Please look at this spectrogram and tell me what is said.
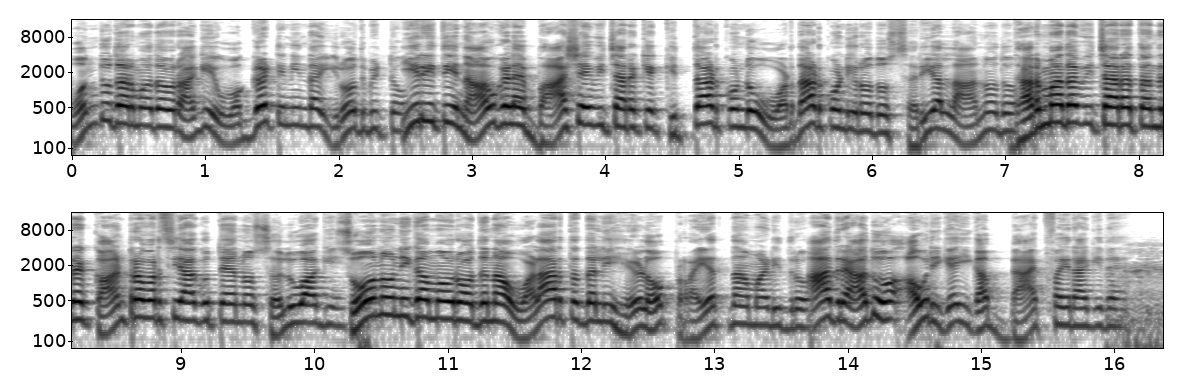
ಒಂದು ಧರ್ಮದವರಾಗಿ ಒಗ್ಗಟ್ಟಿನಿಂದ ಇರೋದು ಬಿಟ್ಟು ಈ ರೀತಿ ನಾವುಗಳೇ ಭಾಷೆ ವಿಚಾರಕ್ಕೆ ಕಿತ್ತಾಡ್ಕೊಂಡು ಒಡೆದಾಡ್ಕೊಂಡಿರೋದು ಸರಿಯಲ್ಲ ಅನ್ನೋದು. ಧರ್ಮದ ವಿಚಾರ ತಂದ್ರೆ ಕಾಂಟ್ರವರ್ಸಿ ಆಗುತ್ತೆ ಅನ್ನೋ ಸಲುವಾಗಿ ಸೋನು ನಿಗಮ್ ಅವರು ಅದನ್ನ ಒಳಾರ್ಥದಲ್ಲಿ ಹೇಳೋ ಪ್ರಯತ್ನ ಮಾಡಿದ್ರು. ಆದ್ರೆ ಅದು ಅವರಿಗೆ ಈಗ ಬ್ಯಾಕ್ ಫೈರ್ ಆಗಿದೆ.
